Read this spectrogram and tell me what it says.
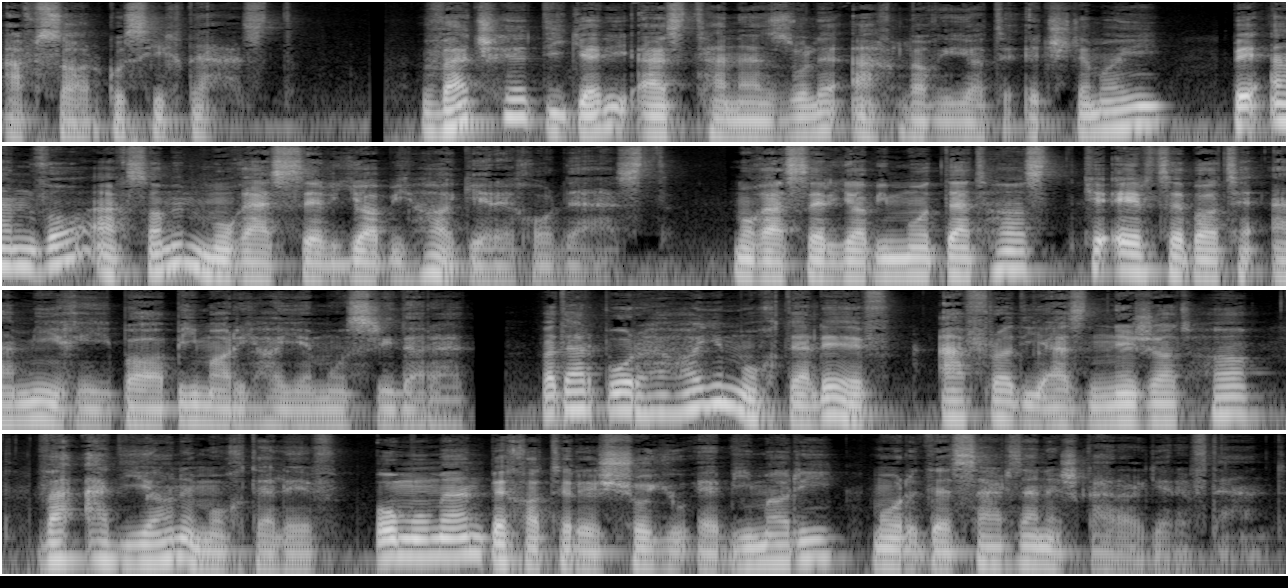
افسار گسیخته است. وجه دیگری از تنزل اخلاقیات اجتماعی به انواع اقسام مقصر یابی ها گره خورده است. مقصریابی مدت هاست که ارتباط عمیقی با بیماری های مصری دارد و در بره های مختلف افرادی از نژادها و ادیان مختلف عموماً به خاطر شیوع بیماری مورد سرزنش قرار گرفتند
